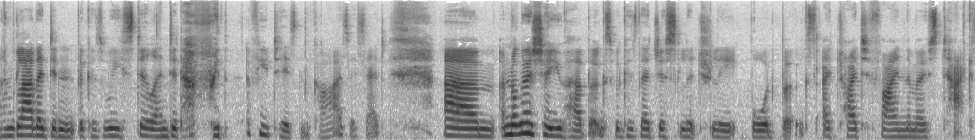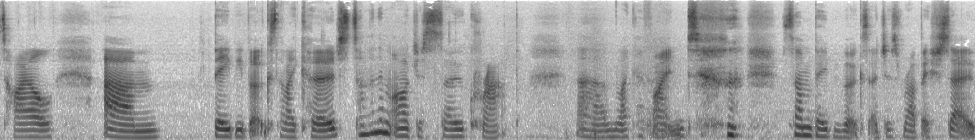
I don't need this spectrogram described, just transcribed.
and I'm glad I didn't because we still ended up with a few tears in the car as I said. Um, I'm not going to show you her books because they're just literally board books. I tried to find the most tactile um, baby books that I could. Some of them are just so crap. Um, like I find some baby books are just rubbish so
